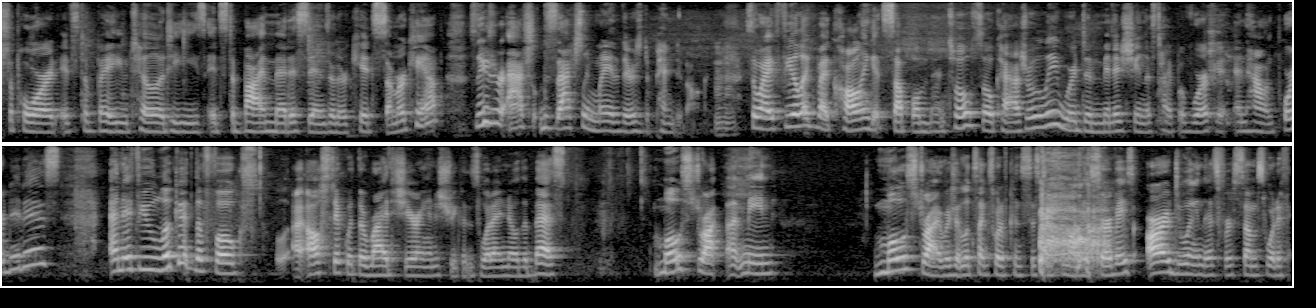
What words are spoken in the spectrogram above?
support, it's to pay utilities, it's to buy medicines or their kids' summer camp. So these are actually, this is actually money that they're dependent on. Mm-hmm. So I feel like by calling it supplemental so casually, we're diminishing this type of work and how important it is. And if you look at the folks, I'll stick with the ride sharing industry because it's what I know the best. Most I mean, most drivers, it looks like sort of consistent from all the surveys, are doing this for some sort of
